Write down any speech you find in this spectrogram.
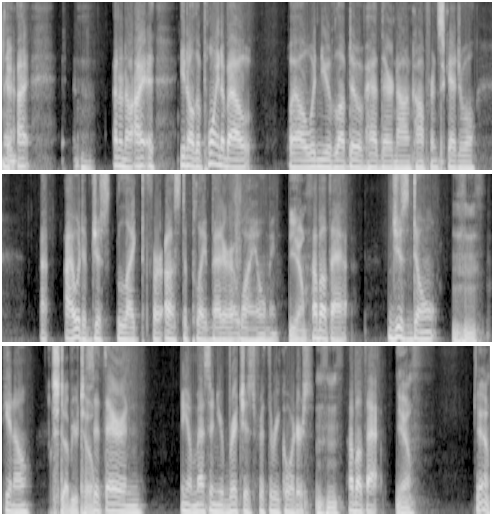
Yeah, and- I I don't know. I you know the point about well, wouldn't you have loved to have had their non-conference schedule? I, I would have just liked for us to play better at Wyoming. yeah, How about that? Just don't you know stub your toe. sit there and you know mess in your britches for three quarters. Mm-hmm. How about that? Yeah, yeah.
